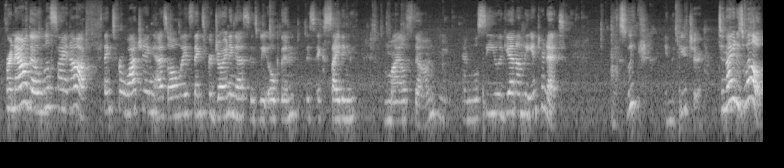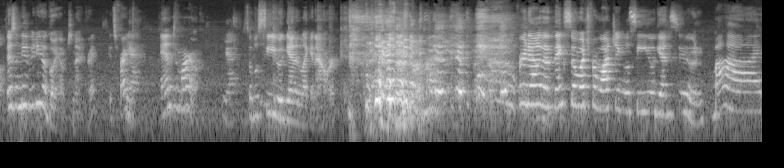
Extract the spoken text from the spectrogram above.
For now, though, we'll sign off. Thanks for watching. As always, thanks for joining us as we open this exciting milestone. And we'll see you again on the internet next week in the future. Tonight as well. There's a new video going up tonight, right? It's Friday. Yeah. And tomorrow. Yeah. So we'll see you again in like an hour. for now, though, thanks so much for watching. We'll see you again soon. Bye.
